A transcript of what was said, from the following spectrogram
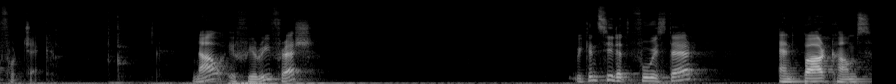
for check. Now, if we refresh, we can see that foo is there and bar comes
